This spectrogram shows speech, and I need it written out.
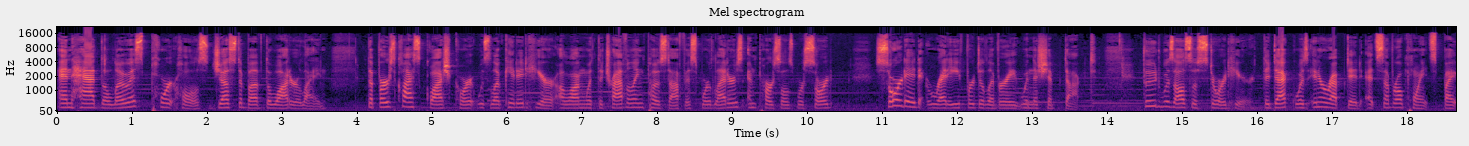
and had the lowest portholes just above the waterline. The first class squash court was located here, along with the traveling post office, where letters and parcels were sort- sorted ready for delivery when the ship docked. Food was also stored here. The deck was interrupted at several points by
